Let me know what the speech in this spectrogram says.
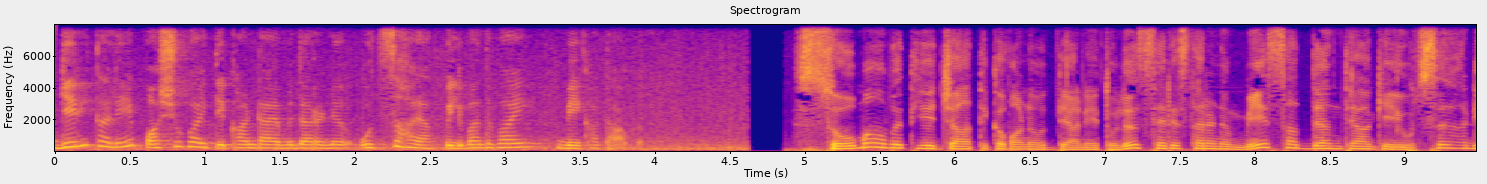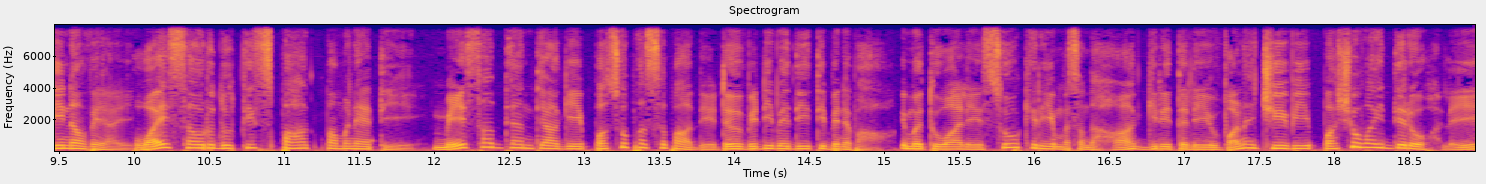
ගිරිතලේ පශු වෛද්‍ය කණ්ඩායම දරන උත්සාහයක් පිළිබඳවයි මේ කතාව. සෝමාවතිය ජාතික වනෝද්‍යානය තුළ සැරිසරන මේ සද්‍යන්තයාගේ උත්ස අඩි නවයයි. වයස් අවුරුදු තිස් පහක් පමණ ඇති. මේ සද්‍යන්තයාගේ පසුපස පාදයට වෙඩිබැදී තිබෙනවා. එම තුවාලේ සූ කිරීම සඳහා ගිරිතලේ වනජීවී පශු වෛද්‍ය රෝහලේ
